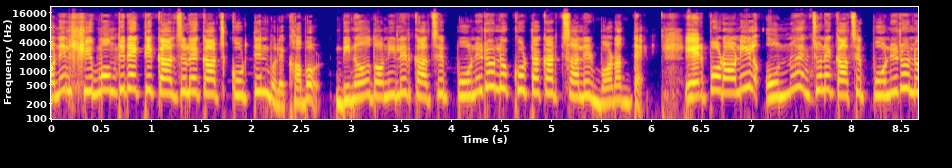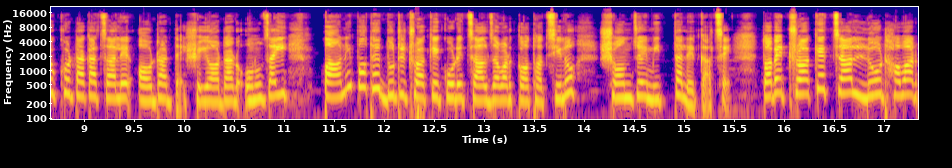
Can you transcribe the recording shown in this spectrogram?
অনিল শিব মন্দিরে একটি কার্যালয়ে কাজ করতেন বলে খবর। বিনোদ অনিলের কাছে পনেরো লক্ষ টাকার চালের বরাদ দেয়। এরপর অনিল অন্য একজনের কাছে পনেরো লক্ষ টাকা চালের অর্ডার দেয়। সেই অর্ডার অনুযায়ী পানিপথে দুটি ট্রাকে করে চাল যাওয়ার কথা ছিল সঞ্জয় মিত্তালের কাছে। তবে ট্রাকে চাল লোড হওয়ার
